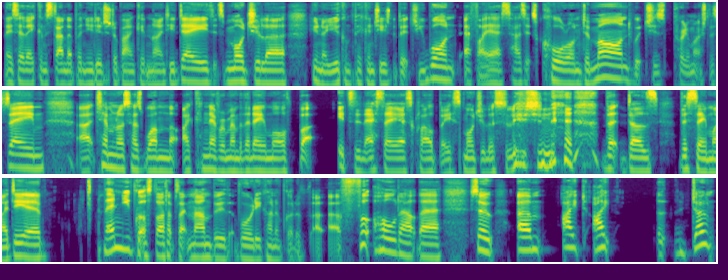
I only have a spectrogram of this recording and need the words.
They say they can stand up a new digital bank in 90 days. It's modular. You know, you can pick and choose the bits you want. FIS has its core on demand, which is pretty much the same. Uh, Temenos has one that I can never remember the name of, but it's an SAS cloud based modular solution that does the same idea. Then you've got startups like Mambu that have already kind of got a, a foothold out there. So um, I, I uh, don't.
